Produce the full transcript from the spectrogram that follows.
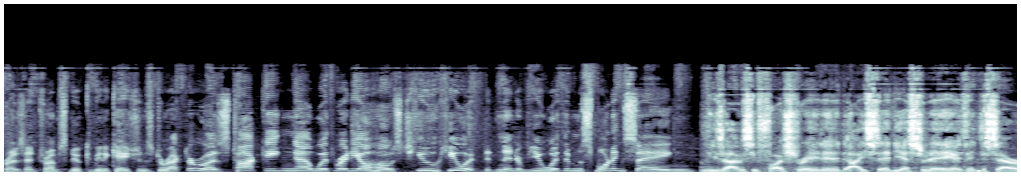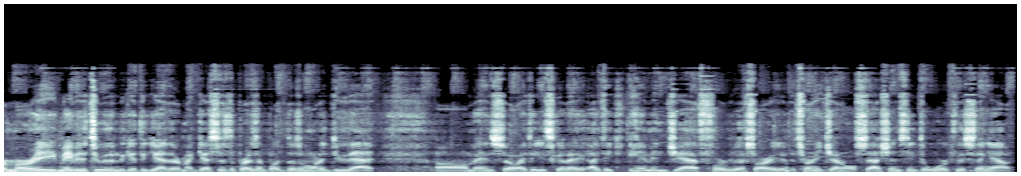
President Trump's new communications director was talking uh, with radio host Hugh Hewitt. Did an interview with him this morning saying, He's obviously frustrated. I said yesterday, I think to Sarah Murray, maybe the two of them to get together. My guess is the president doesn't want to do that. Um, and so I think it's going to, I think him and Jeff, or uh, sorry, Attorney General Sessions need to work this thing out.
